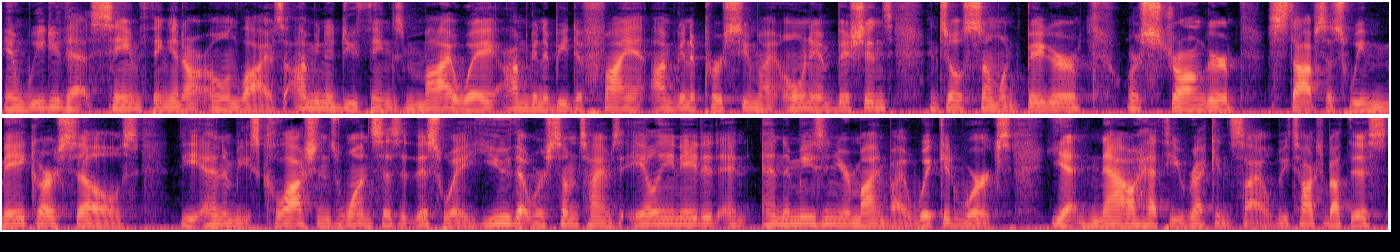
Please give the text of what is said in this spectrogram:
And we do that same thing in our own lives. I'm going to do things my way. I'm going to be defiant. I'm going to pursue my own ambitions until someone bigger or stronger stops us. We make ourselves the enemies. Colossians 1 says it this way You that were sometimes alienated and enemies in your mind by wicked works, yet now hath he reconciled. We talked about this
